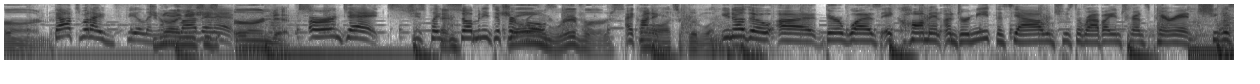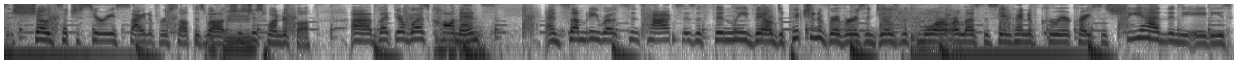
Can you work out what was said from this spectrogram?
earned. That's what I'm feeling. Do you know I'm what I mean? She's it. earned it. Earned it. She's played And so many different Joan roles. Rivers. Iconic. Oh, that's a good one. You know, though, uh, there was a comment underneath this. Yeah, when she was the rabbi in Transparent, she was showed such a serious side of herself as well. She's Mhm. just wonderful. Uh, but there was comments, and somebody wrote, "Since Hacks is a thinly veiled depiction of Rivers and deals with more or less the same kind of career crisis she had in the '80s,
